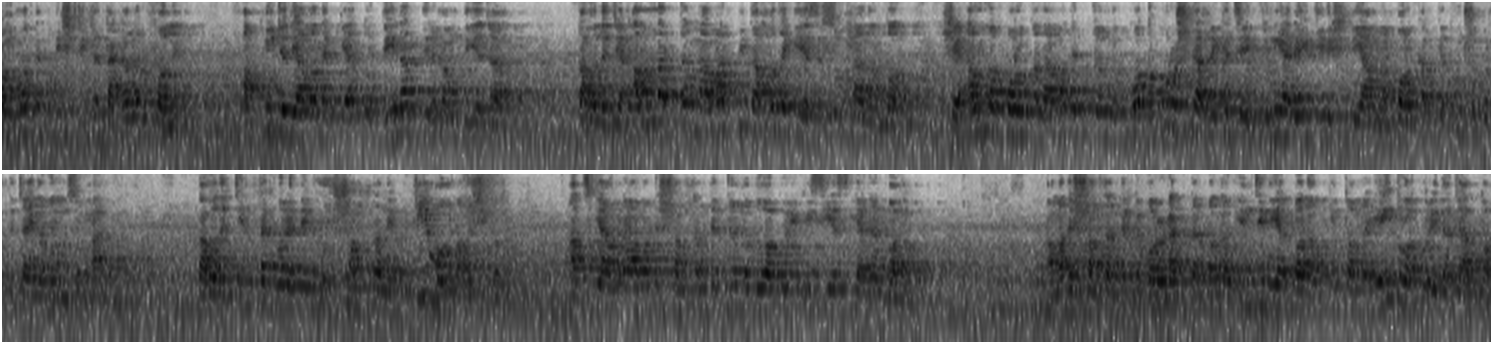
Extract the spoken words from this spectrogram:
রহমতের দৃষ্টিতে তাকানোর ফলে আপনি যদি আমাদেরকে এত দিনার দিরহাম দিয়ে যান, তাহলে যে আল্লাহর জন্য আমার পিতা হজে গিয়েছে সুহান আল্লাহ সে আল্লাহ পরকালে আমাদের জন্য কত পুরস্কার রেখেছে দুনিয়ার এই জিনিস নিয়ে আমরা পরকালকে ধ্বংস করতে চাই না বলুন সুহান তাহলে চিন্তা করে দেখুন সন্তানের কি মন মানসিকতা। আজকে আমরা আমাদের সন্তানদের জন্য দোয়া করি বিসিএস ক্যাডার বানাবো আমাদের সন্তানদেরকে বড় ডাক্তার বানাও, ইঞ্জিনিয়ার বানাও, কিন্তু আমরা এই দোয়া করি না যে আল্লাহ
